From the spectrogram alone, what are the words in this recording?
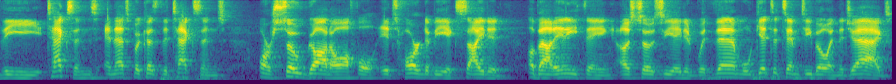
the Texans, and that's because the Texans are so god awful. It's hard to be excited about anything associated with them. We'll get to Tim Tebow and the Jags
